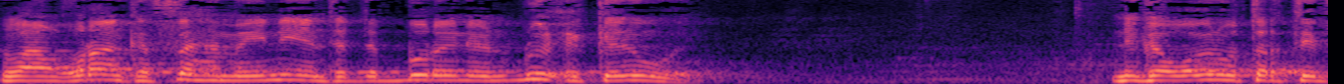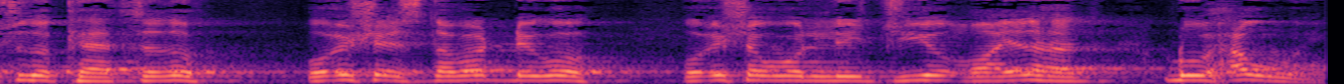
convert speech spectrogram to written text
Ruuxaan qur'aanka fahmaynin aan tadaburaynin aan dhuuxi karin wey. Ninka waa inuu tartiibsado kaadsado oo isha isdaba dhigo oo isha walliijiyo oo ayadaha dhuuxa wey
